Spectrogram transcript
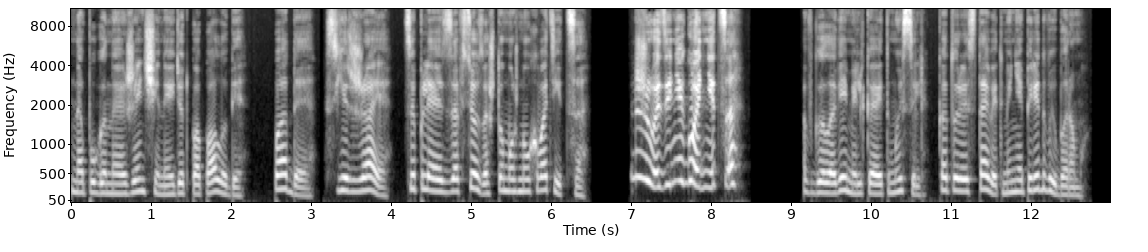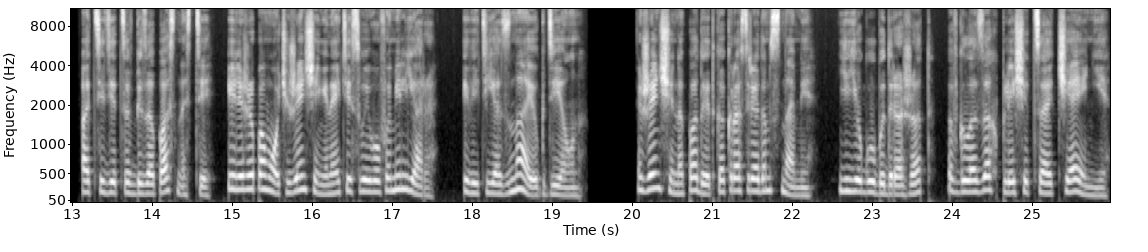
Напуганная женщина идет по палубе, падая, съезжая, цепляясь за все, за что можно ухватиться. «Джози, негодница!» В голове мелькает мысль, которая ставит меня перед выбором. Отсидеться в безопасности или же помочь женщине найти своего фамильяра. Ведь я знаю, где он. Женщина падает как раз рядом с нами. Ее губы дрожат, в глазах плещется отчаяние.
